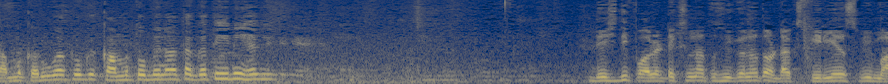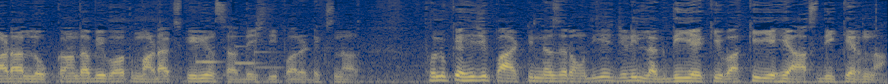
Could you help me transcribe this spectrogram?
ਕੰਮ ਕਰੂਗਾ ਕਿਉਂਕਿ ਕੰਮ ਤੋਂ ਬਿਨਾ ਤਾਂ ਗਤੀ ਨਹੀਂ ਹੈਗੀ। ਦੇਸ਼ ਦੀ ਪੋਲਿਟਿਕਸ ਨਾਲ ਤੁਸੀਂ ਕਹਿੰਦੇ ਹੋ ਤੁਹਾਡਾ ਐਕਸਪੀਰੀਅੰਸ ਵੀ ਮਾੜਾ ਲੋਕਾਂ ਦਾ ਵੀ ਬਹੁਤ ਮਾੜਾ ਐਕਸਪੀਰੀਅੰਸ ਆ ਦੇਸ਼ ਦੀ ਪੋਲਿਟਿਕਸ ਨਾਲ। ਤੁਹਾਨੂੰ ਕਿਹੋ ਜੀ ਪਾਰਟੀ ਨਜ਼ਰ ਆਉਂਦੀ ਹੈ ਜਿਹੜੀ ਲੱਗਦੀ ਹੈ ਕਿ ਵਾਕਈ ਇਹ ਆਸ ਦੀ ਕਿਰਨ ਆ?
